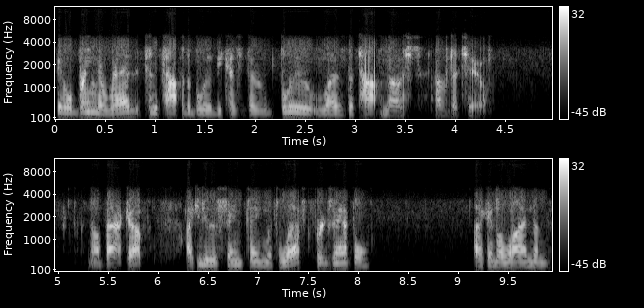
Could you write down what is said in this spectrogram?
it will bring the red to the top of the blue because the blue was the topmost of the two. Now back up. I can do the same thing with left, for example. I can align them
